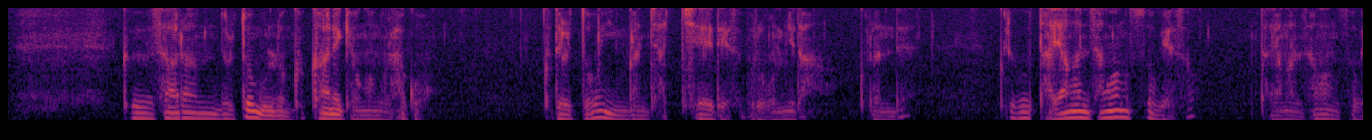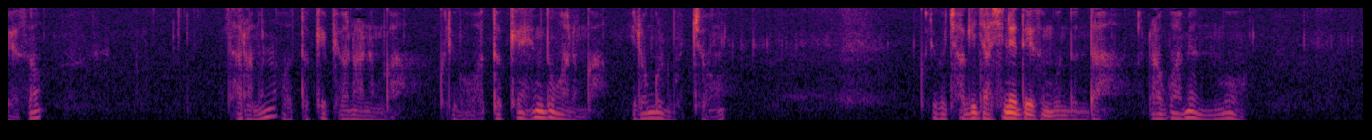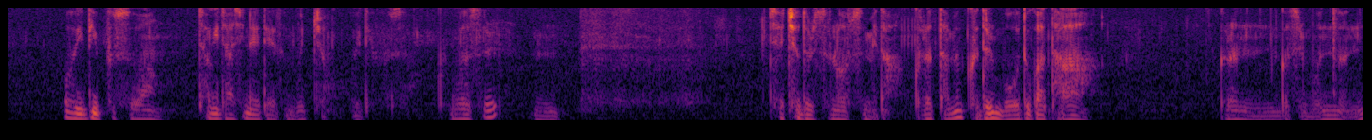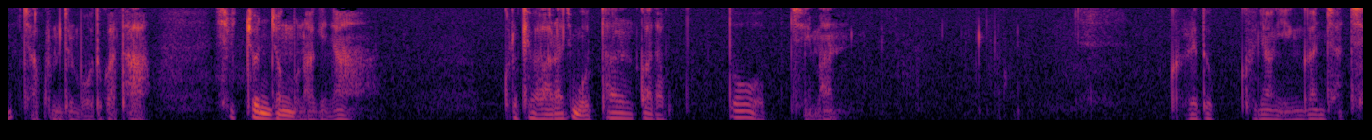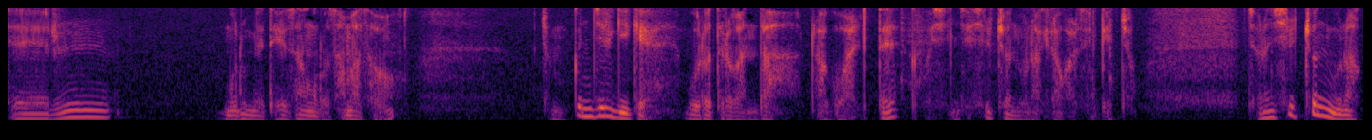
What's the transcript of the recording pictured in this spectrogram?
그 사람들도 물론 극한의 경험을 하고 그들도 인간 자체에 대해서 물어봅니다. 그런데 그리고 다양한 상황 속에서 다양한 상황 속에서 사람은 어떻게 변하는가 그리고 어떻게 행동하는가 이런 걸 묻죠. 그리고 자기 자신에 대해서 묻는다라고 하면 뭐 오이디푸스 왕 자기 자신에 대해서 묻죠. 오이디푸스 그것을 음, 제쳐둘 수는 없습니다. 그렇다면 그들 모두가 다 그런 것을 묻는 작품들 모두가 다 실존적 문학이냐 그렇게 말하지 못할 까닭도 없지만 그래도 그냥 인간 자체를 물음의 대상으로 삼아서 좀 끈질기게 물어 들어간다라고 할 때 그것이 이제 실존 문학이라고 할 수 있겠죠. 저는 실존 문학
